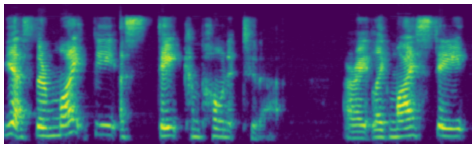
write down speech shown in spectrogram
Yes, there might be a state component to that. All right, like my state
